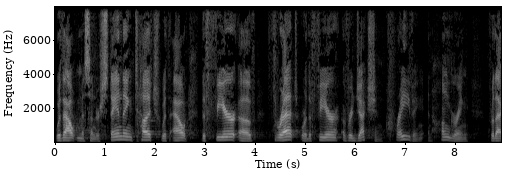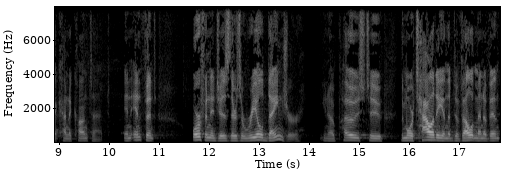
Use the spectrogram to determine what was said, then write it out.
without misunderstanding, touch without the fear of threat or the fear of rejection, craving and hungering for that kind of contact. In infant orphanages, there's a real danger, you know, posed to the mortality and the development of in,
